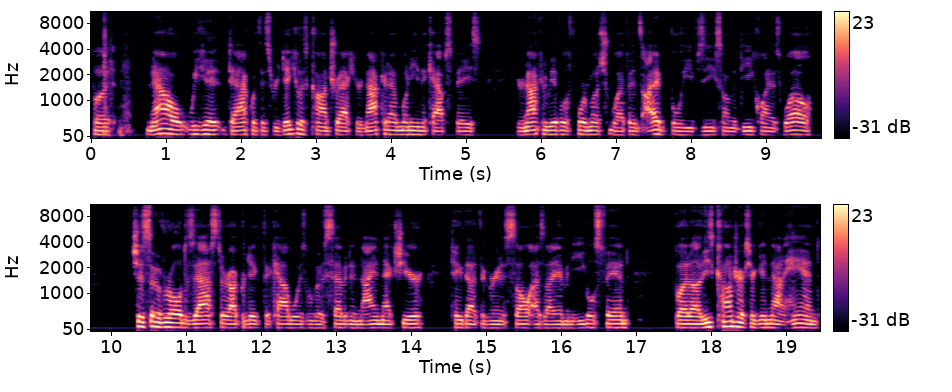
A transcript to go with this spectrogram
But now we get Dak with this ridiculous contract. You're not going to have money in the cap space. You're not going to be able to afford much weapons. I believe Zeke's on the decline as well. Just overall disaster. I predict the Cowboys will go seven and nine next year. Take that with a grain of salt, as I am an Eagles fan. But uh, these contracts are getting out of hand.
